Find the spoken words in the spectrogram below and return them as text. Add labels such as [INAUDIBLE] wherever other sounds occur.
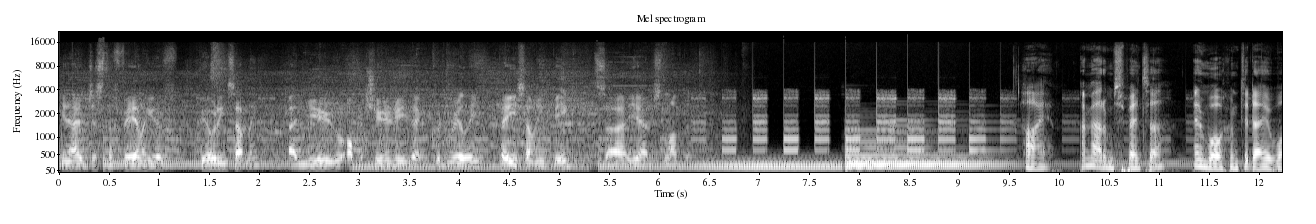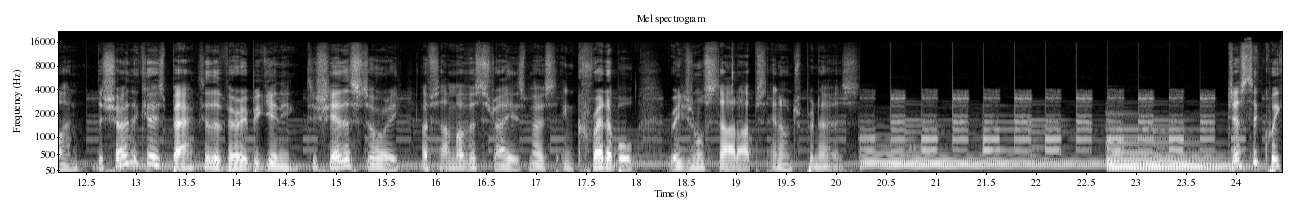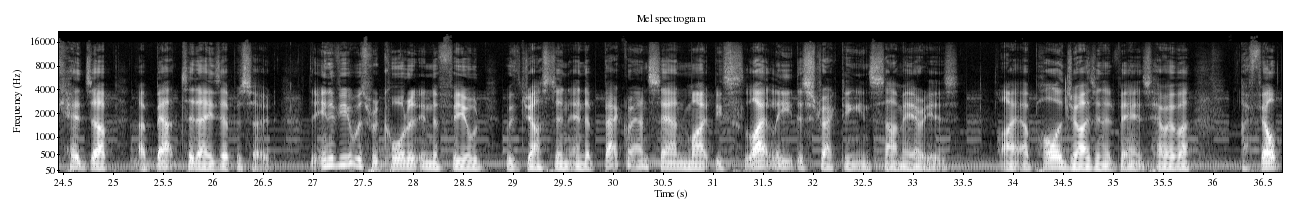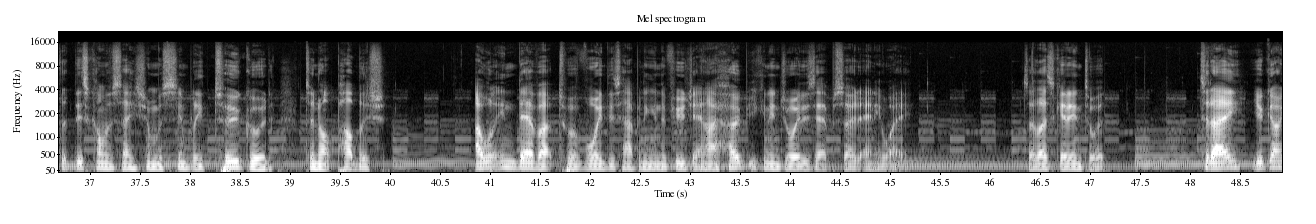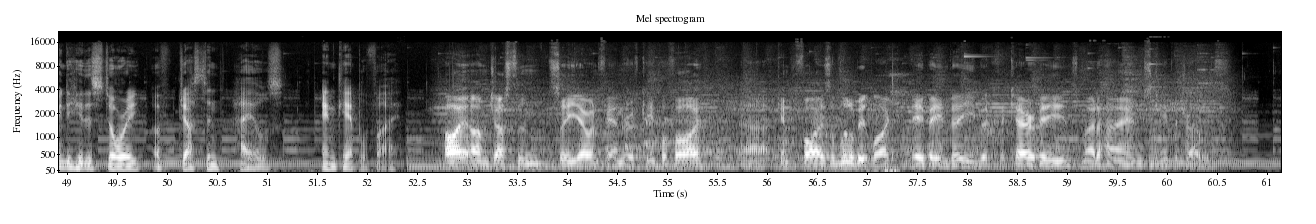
You know, just the feeling of building something, a new opportunity that could really be something big. So, yeah, I just loved it. Hi, I'm Adam Spencer, and welcome to Day One, the show that goes back to the very beginning to share the story of some of Australia's most incredible regional startups and entrepreneurs. Just a quick heads up about today's episode. The interview was recorded in the field with Justin, and the background sound might be slightly distracting in some areas. I apologise in advance, however, I felt that this conversation was simply too good to not publish. I will endeavour to avoid this happening in the future, and I hope you can enjoy this episode anyway. So let's get into it. Today, you're going to hear the story of Justin Hales and Camplify. Hi, I'm Justin, CEO and founder of Camplify. Uh, is a little bit like Airbnb, but for caravans, motorhomes, camper trailers.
